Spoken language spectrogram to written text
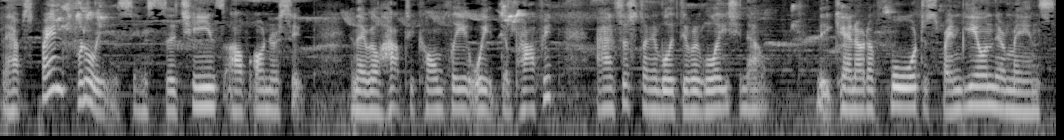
They have spent freely since the change of ownership, and they will have to comply with the profit and sustainability regulation now. They cannot afford to spend beyond their means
